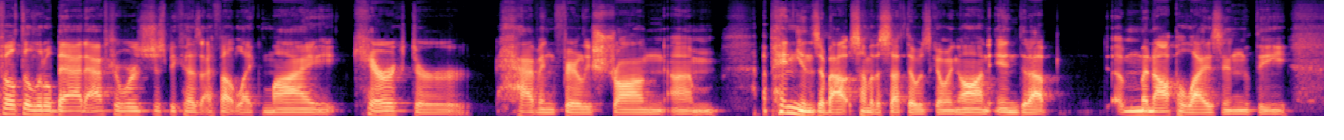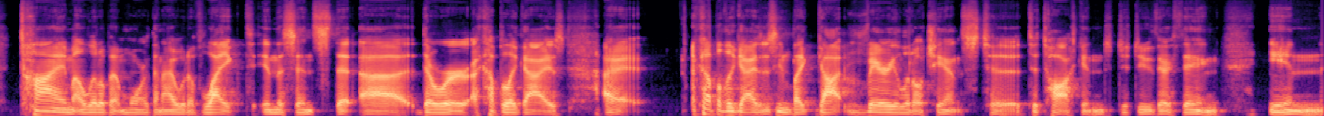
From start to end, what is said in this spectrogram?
felt a little bad afterwards just because I felt like my character having fairly strong um, opinions about some of the stuff that was going on ended up uh, monopolizing the time a little bit more than I would have liked in the sense that uh, there were a couple of guys, I, a couple of the guys it seemed like got very little chance to to talk and to do their thing in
